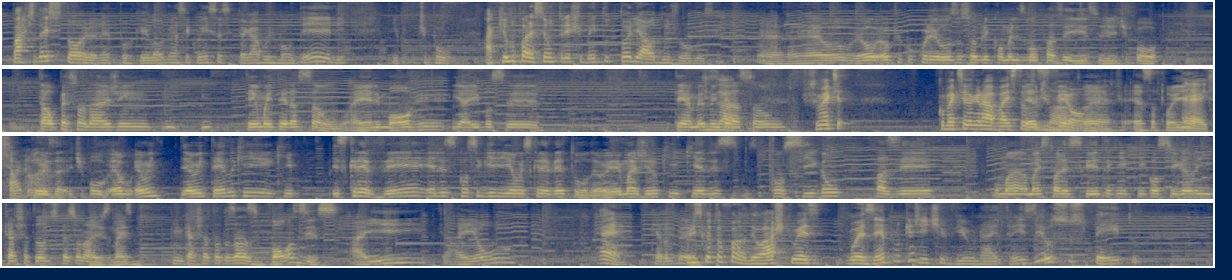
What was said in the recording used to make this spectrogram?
parte da história, né? Porque logo na sequência você pegava o irmão dele e, tipo, aquilo parecia um trecho bem tutorial do jogo, assim. É, eu, eu, eu fico curioso sobre como eles vão fazer isso, de tipo, tal personagem tem uma interação, aí ele morre e aí você tem a mesma Exato. interação. Tipo, como é que você. Como é que você vai gravar esse tanto de VO, é. né? Tipo, Essa foi É, isso é a problema. coisa. Tipo, eu, eu, eu entendo que, que escrever, eles conseguiriam escrever tudo. Eu imagino que, que eles consigam fazer uma, uma história escrita que, que consiga encaixar todos os personagens, mas encaixar todas as vozes, aí. Aí eu É, quero ver. Por isso que eu tô falando, eu acho que o, ex- o exemplo que a gente viu na E3, eu suspeito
